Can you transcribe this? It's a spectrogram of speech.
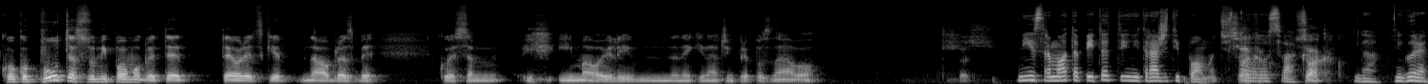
koliko puta su mi pomogle te teoretske naobrazbe koje sam ih imao ili na neki način prepoznavao. Baš... Nije sramota pitati ni tražiti pomoć. Svakako, to svakako. svakako. Da. Igore,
